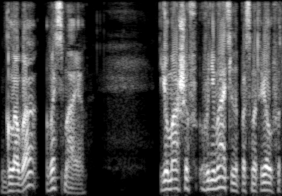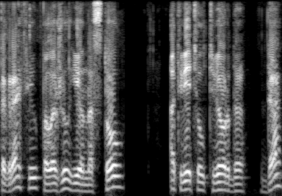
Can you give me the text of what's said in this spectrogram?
Глава восьмая. Юмашев внимательно посмотрел фотографию, положил ее на стол, ответил твердо «Да,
